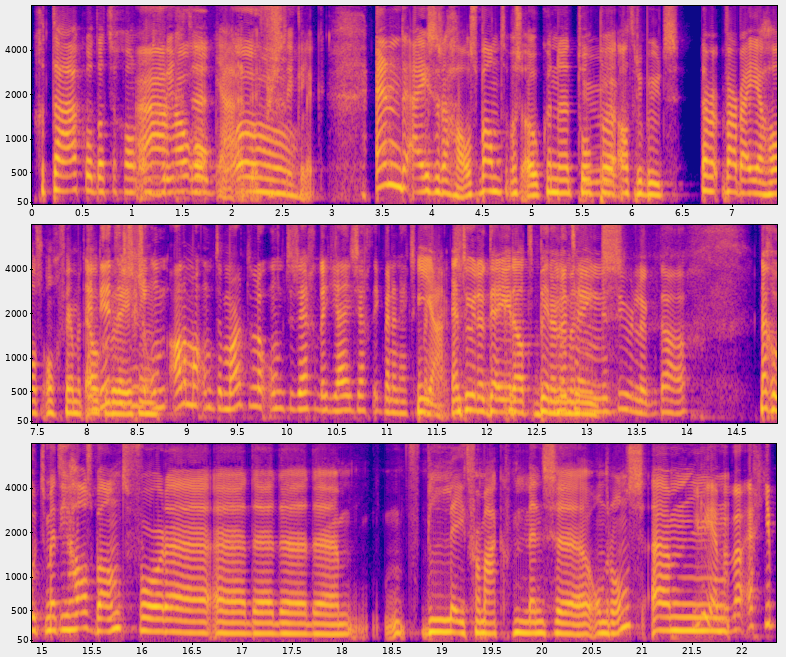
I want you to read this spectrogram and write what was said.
getakeld dat ze gewoon Ah, hou ontwrichten. op. Ja, dat is Oh. verschrikkelijk. En de ijzeren halsband was ook een eh, top attribuut. Waarbij je hals ongeveer met En elke dit is dus om, allemaal om te martelen, om te zeggen dat jij zegt, ik ben een heks. ik ben Ja, een en natuurlijk deed je dat binnen een Meteen, minuut. natuurlijk, dag. Nou goed, met die halsband voor eh, eh, de, de, de leedvermaak mensen onder ons. Ehm, Jullie hebben wel echt je,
